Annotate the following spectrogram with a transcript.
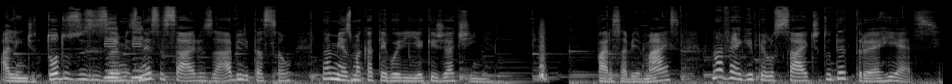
além de todos os exames necessários à habilitação na mesma categoria que já tinha. Para saber mais, navegue pelo site do Detran RS.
